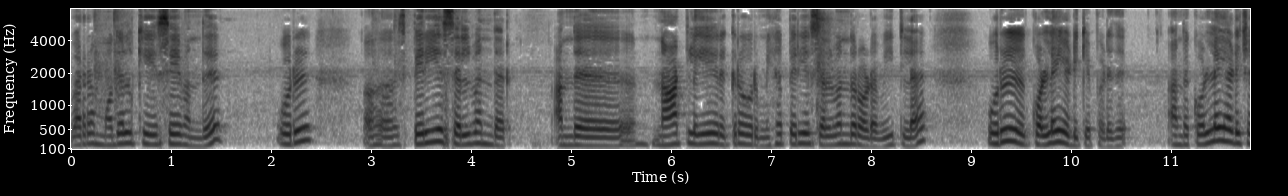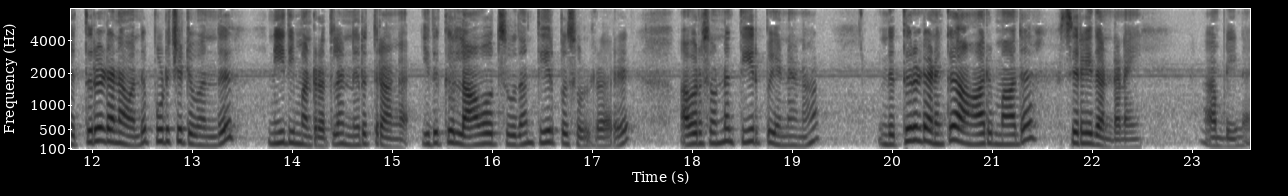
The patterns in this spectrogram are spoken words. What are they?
வர்ற முதல் கேஸே வந்து ஒரு பெரிய செல்வந்தர். அந்த நாட்டிலேயே இருக்கிற ஒரு மிகப்பெரிய செல்வந்தரோட வீட்டில் ஒரு கொள்ளையடிக்கப்படுது அந்த கொள்ளையடித்த திருடனை வந்து பிடிச்சிட்டு வந்து நீதிமன்றத்தில் நிறுத்துறாங்க. இதுக்கு லாவோத்சு தான் தீர்ப்பு சொல்கிறாரு அவர் சொன்ன தீர்ப்பு என்னன்னா இந்த திருடனுக்கு ஆறு மாத சிறை தண்டனை அப்படின்னு.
